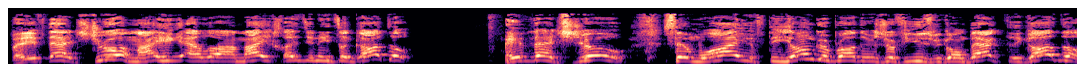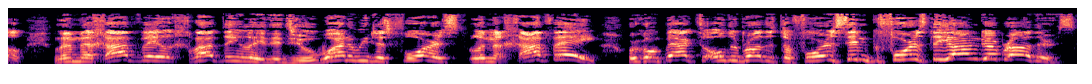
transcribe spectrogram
But if that's true, amai elo amai chayzin gadol. If that's true, then why, if the younger brothers refuse, we're going back to the gadol? Why don't we just force? We're going back to older brothers to force him, force the younger brothers.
